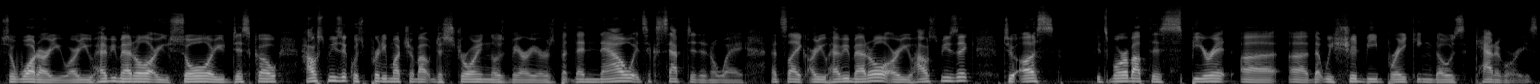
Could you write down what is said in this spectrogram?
so what are you? Are you heavy metal? Are you soul? Are you disco? House music was pretty much about destroying those barriers, but then now it's accepted in a way. It's like, are you heavy metal? Are you house music? To us, it's more about this spirit uh, uh, that we should be breaking those categories.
